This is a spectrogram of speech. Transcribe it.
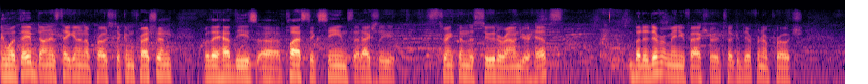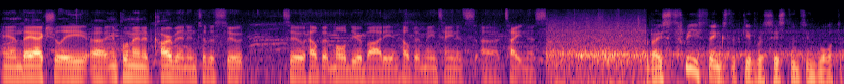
And what they've done is taken an approach to compression where they have these uh, plastic seams that actually strengthen the suit around your hips. But a different manufacturer took a different approach and they actually uh, implemented carbon into the suit to help it mold your body and help it maintain its uh, tightness. There's three things that give resistance in water.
